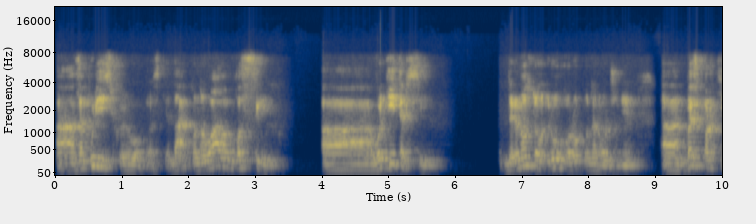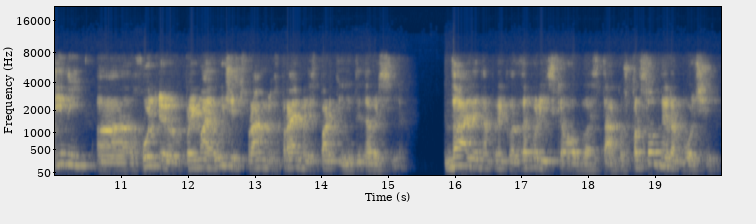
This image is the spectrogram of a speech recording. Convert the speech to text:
а, Запорізької області, да? Коновалов Василь, а, водій таксі 92-го року народження. А, безпартійний, а, хоч е, приймає участь в прайм- в праймері з партії Єдина Росія. Далі, наприклад, Запорізька область також подсобний робочий,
